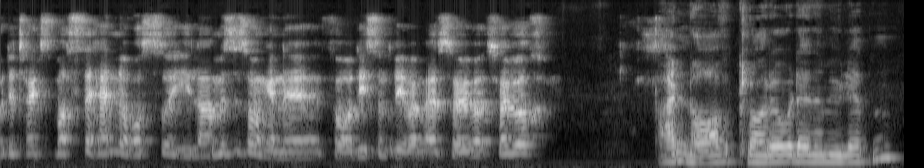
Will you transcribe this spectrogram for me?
Og det trengs masse hender også i lammesesongen eh, for de som driver med sauer. Er Nav klar over denne muligheten?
